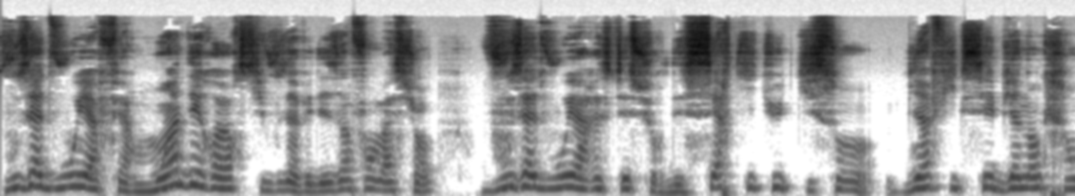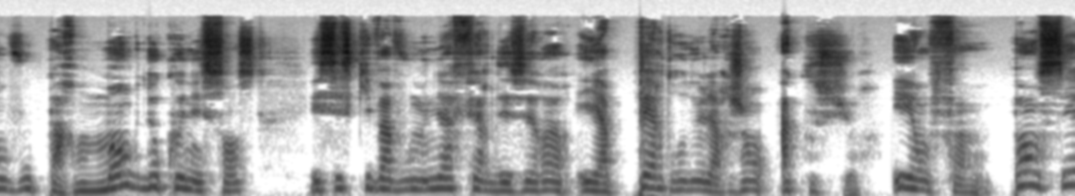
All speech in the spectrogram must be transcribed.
Vous êtes voué à faire moins d'erreurs si vous avez des informations vous êtes voué à rester sur des certitudes qui sont bien fixées, bien ancrées en vous par manque de connaissances, et c'est ce qui va vous mener à faire des erreurs et à perdre de l'argent à coup sûr. Et enfin, pensez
